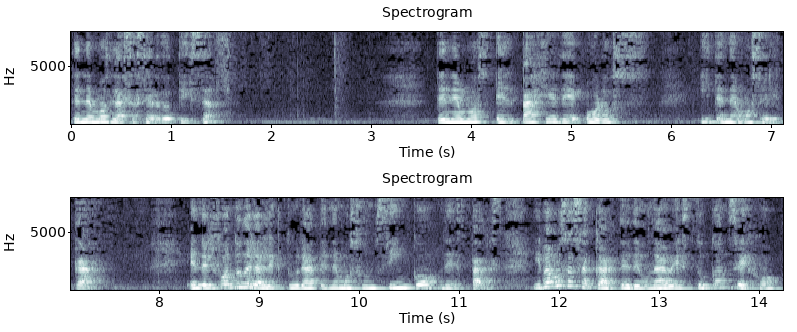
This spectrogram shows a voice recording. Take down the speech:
Tenemos la sacerdotisa, tenemos el paje de oros y tenemos el carro. En el fondo de la lectura tenemos un 5 de espadas. Y vamos a sacarte de una vez tu consejo,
